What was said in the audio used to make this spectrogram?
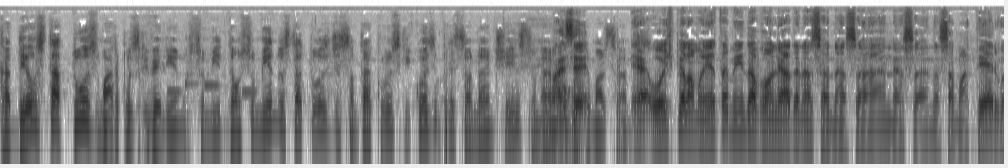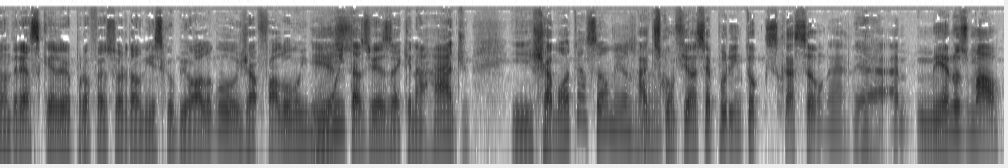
Cadê os tatus, Marcos Rivelino? Estão sumindo os tatus de Santa Cruz, que coisa impressionante isso, né, Mas é, é, hoje pela manhã também dava uma olhada nessa, nessa, nessa, nessa matéria. O André Keller, professor da Unisc, o biólogo, já falou isso. muitas vezes aqui na rádio e chamou atenção mesmo. A né? desconfiança é por intoxicação, né? É. É, menos mal.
